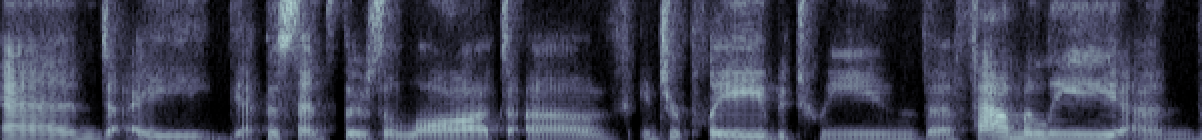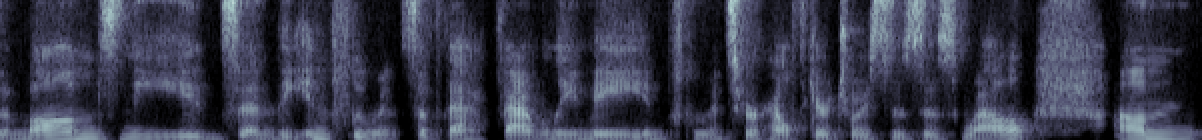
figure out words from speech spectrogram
And i get the sense there's a lot of interplay between the family and the mom's needs and the influence of that family may influence her healthcare choices as well. Um,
